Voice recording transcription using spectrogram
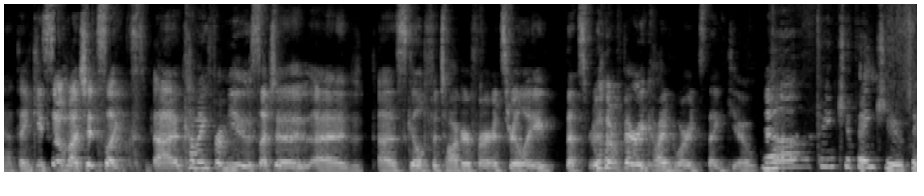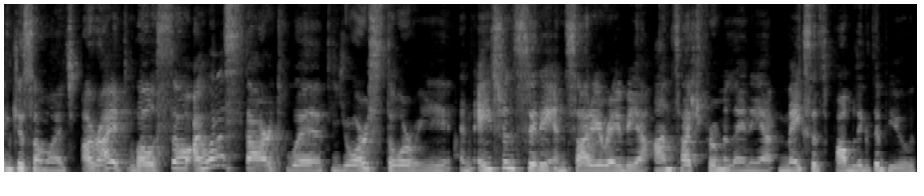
Yeah, thank you so much. It's like uh, coming from you, such a, a, a, skilled photographer. It's really that's very kind words. Thank you. Yeah, thank you, thank you, thank you so much. All right. Well, so I want to start with your story. An ancient city in Saudi Arabia, untouched for millennia, makes its public debut.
